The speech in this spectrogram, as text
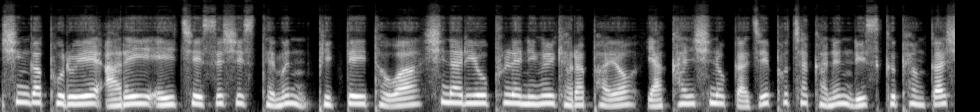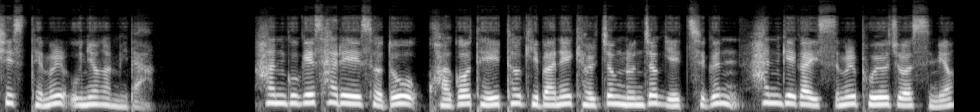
싱가포르의 RAHS 시스템은 빅데이터와 시나리오 플래닝을 결합하여 약한 신호까지 포착하는 리스크 평가 시스템을 운영합니다. 한국의 사례에서도 과거 데이터 기반의 결정론적 예측은 한계가 있음을 보여주었으며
